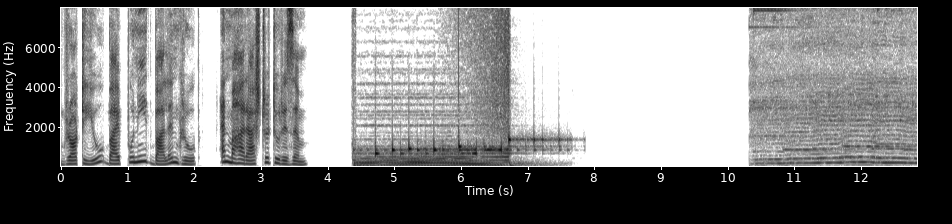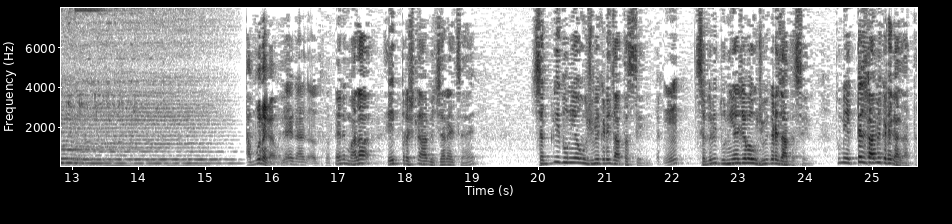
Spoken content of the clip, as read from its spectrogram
brought to you by Puneet Balan Group and Maharashtra Tourism. थांबू नका म्हणजे नाही, नाही, मला एक प्रश्न हा विचारायचा आहे सगळी दुनिया उजवीकडे जात असेल? सगळी दुनिया जेव्हा उजवीकडे जात असेल तुम्ही एकटेच डावीकडे का जाता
